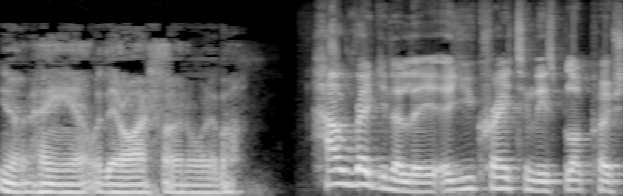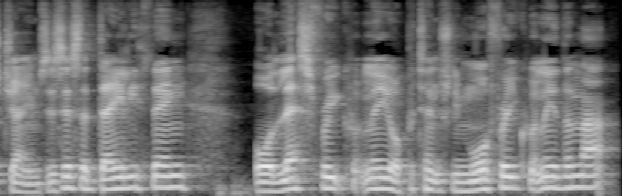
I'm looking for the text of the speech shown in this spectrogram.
you know, hanging out with their iPhone or whatever. How regularly are you creating these blog posts, James? Is this a daily thing or less frequently or potentially more frequently than that?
